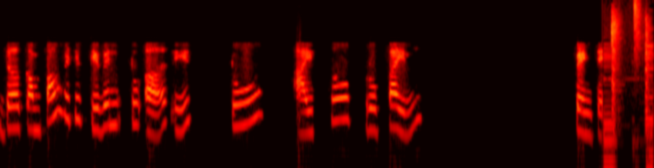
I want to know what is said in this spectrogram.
the compound which is given to us is 2 isopropyl pentane.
